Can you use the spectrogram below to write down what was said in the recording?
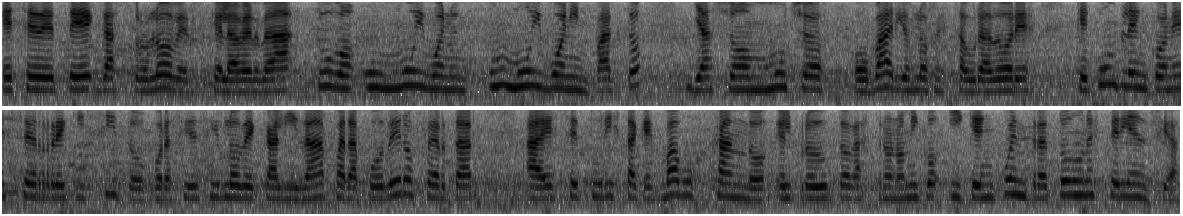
SDT Gastrolovers, que la verdad tuvo un muy muy buen, un muy buen impacto. Ya son muchos o varios los restauradores que cumplen con ese requisito, por así decirlo, de calidad para poder ofertar a ese turista que va buscando el producto gastronómico y que encuentra toda una experiencia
